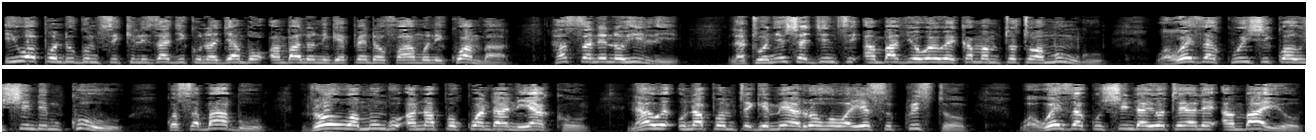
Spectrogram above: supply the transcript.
Iwapo ndugu msikilizaji kuna jambo ambalo ningependa ufahamu ni kwamba hasa neno hili latuonyesha jinsi ambavyo wewe kama mtoto wa mungu waweza kuishi kwa ushindi mkuu kwa sababu roho wa mungu anapokuwa ndani yako nawe unapomtegemea roho wa yesu kristo waweza kushinda yote yale ambayo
